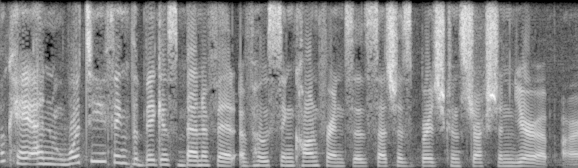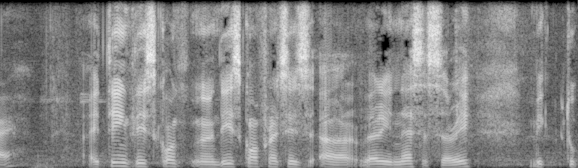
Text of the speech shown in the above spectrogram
Okay, and what do you think the biggest benefit of hosting conferences such as Bridge Construction Europe are? I think these con- uh, these conferences are very necessary to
